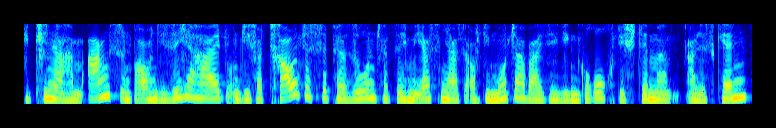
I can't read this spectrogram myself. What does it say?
Die Kinder haben Angst und brauchen die Sicherheit. Und die vertrauteste Person tatsächlich im ersten Jahr ist auch die Mutter, weil sie den Geruch, die Stimme, alles kennen.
